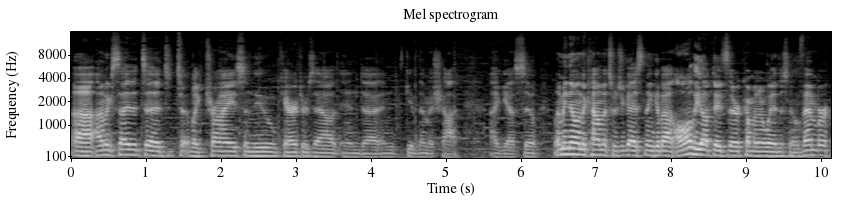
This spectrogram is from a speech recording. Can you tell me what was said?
uh, I'm excited to, to, to, like try some new characters out and uh, and give them a shot. I guess. So let me know in the comments what you guys think about all the updates that are coming our way this November.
